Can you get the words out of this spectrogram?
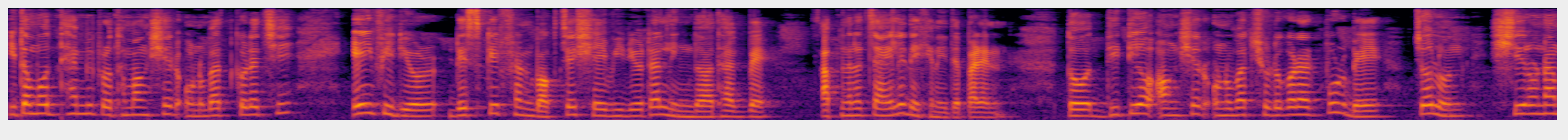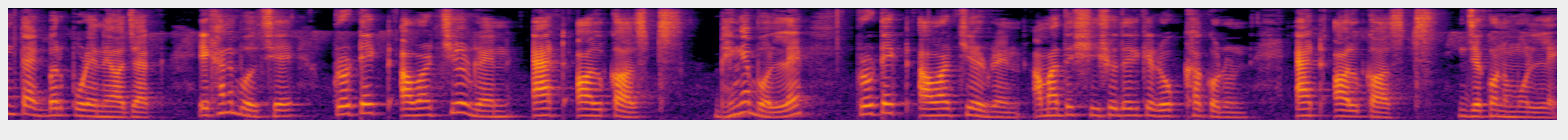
ইতোমধ্যে আমি প্রথম অংশের অনুবাদ করেছি। এই ভিডিওর ডিসক্রিপশন বক্সে সেই ভিডিওটার লিঙ্ক দেওয়া থাকবে। আপনারা চাইলে দেখে নিতে পারেন। তো দ্বিতীয় অংশের অনুবাদ শুরু করার পূর্বে চলুন শিরোনামটা একবার পড়ে নেওয়া যাক। এখানে বলছে protect our children at all costs ভেঙে বললে প্রোটেক্ট আওয়ার চিলড্রেন আমাদের শিশুদেরকে রক্ষা করুন অ্যাট অল কস্টস যে কোনো মূল্যে।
